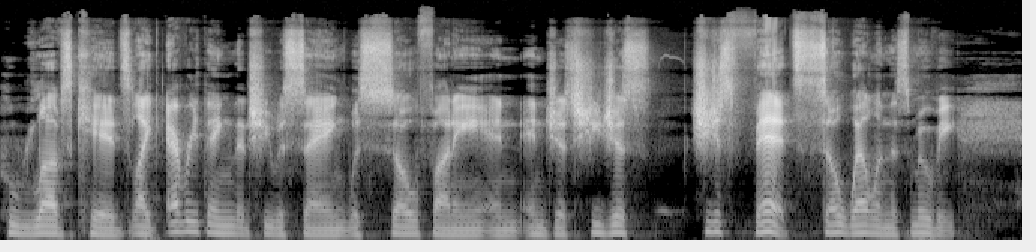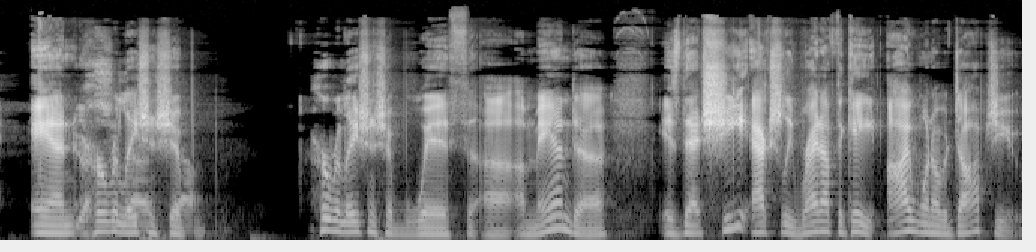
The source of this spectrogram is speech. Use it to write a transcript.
who loves kids. Like everything that she was saying was so funny and and just she just she just fits so well in this movie. And Yes, her does, relationship yeah. her relationship with uh, Amanda is that she actually right off the gate I want to adopt you.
